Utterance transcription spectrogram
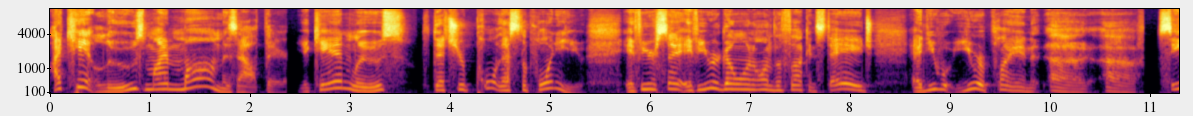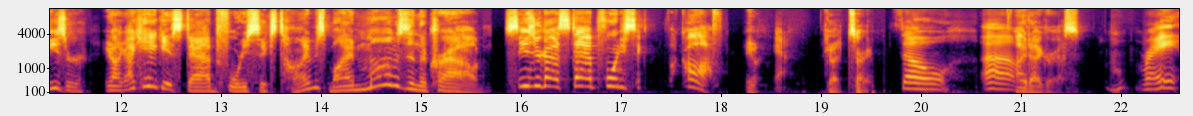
I can't lose. My mom is out there. You can lose. That's your point. That's the point of you. If you're saying if you were going on the fucking stage and you you were playing uh, uh, Caesar, you're like, I can't get stabbed 46 times. My mom's in the crowd. Caesar got stabbed 46. Fuck off. Anyway, Yeah. go ahead. Sorry, So, um, I digress. right?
